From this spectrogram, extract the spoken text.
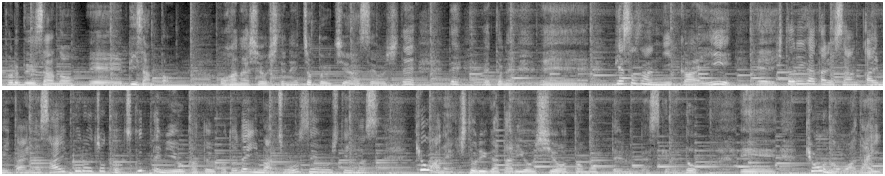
プロデューサーの、えー、T さんとお話をしてねちょっと打ち合わせをしてでえっとね、えー、ゲストさん2回、えー、一人語り3回みたいなサイクルをちょっと作ってみようかということで今調整をしています。今日はね一人語りをしようと思ってるんですけれど、えー、今日の話題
